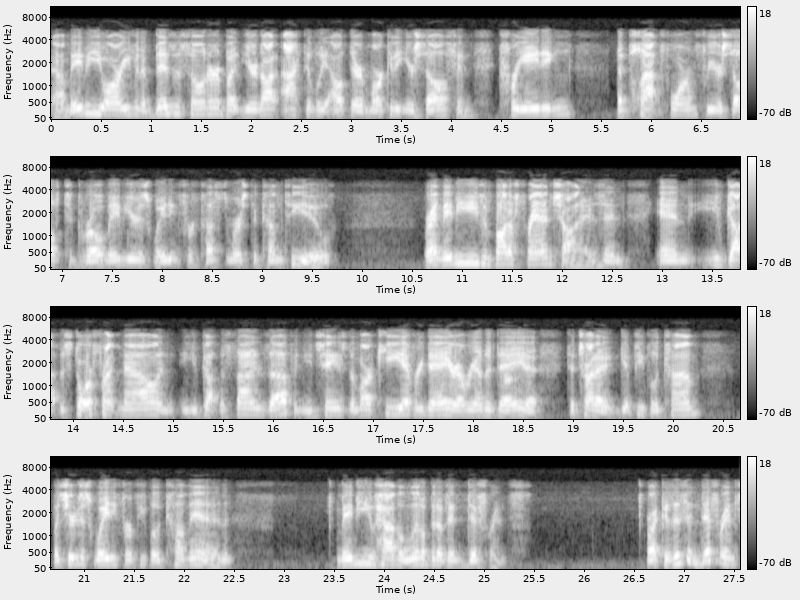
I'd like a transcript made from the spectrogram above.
uh, maybe you are even a business owner, but you're not actively out there marketing yourself and creating a platform for yourself to grow. Maybe you're just waiting for customers to come to you right? Maybe you even bought a franchise and and you've got the storefront now and you've got the signs up and you change the marquee every day or every other day to to try to get people to come, but you're just waiting for people to come in. Maybe you have a little bit of indifference. Right? Because this indifference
